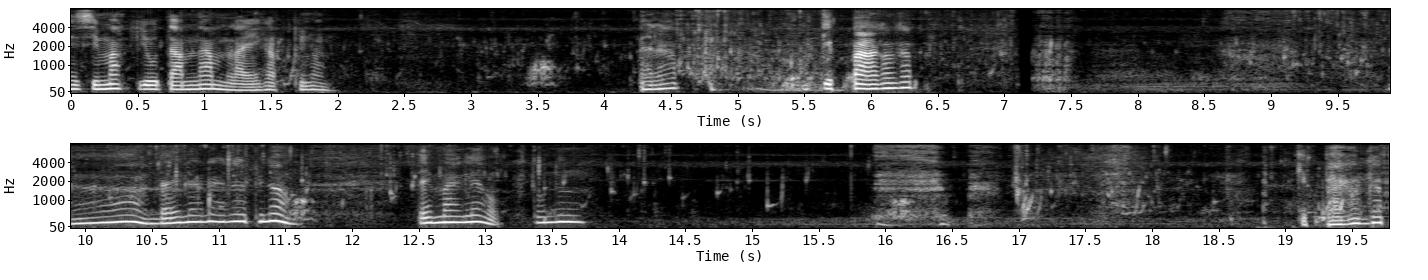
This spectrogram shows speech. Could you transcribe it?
นี่สิมักอยู่ตามน้ำไหลครับพี่น้องได้แล้วครับเก็บปลาก่อนครับอ่าได้แล้วได้แล้วพี่น้อง ได้มากแล้วตัวนึงเก็บปลาก่อนครับ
